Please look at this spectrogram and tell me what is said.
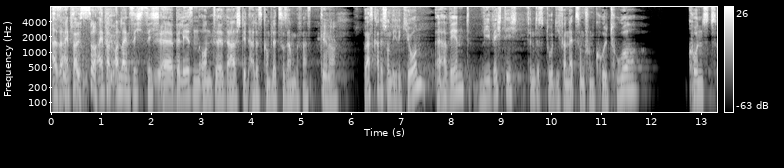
Also einfach, so. einfach online sich, sich ja. äh, belesen und äh, da steht alles komplett zusammengefasst. Genau. Du hast gerade schon die Region äh, erwähnt. Wie wichtig findest du die Vernetzung von Kultur, Kunst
